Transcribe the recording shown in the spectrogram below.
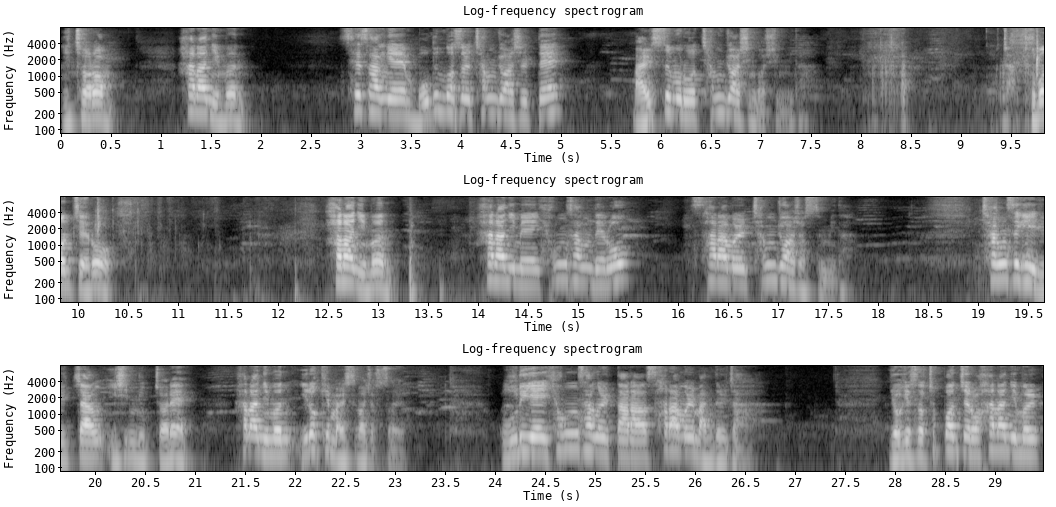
이처럼 하나님은 세상의 모든 것을 창조하실 때 말씀으로 창조하신 것입니다. 자, 두 번째로 하나님은 하나님의 형상대로 사람을 창조하셨습니다. 창세기 1장 26절에 하나님은 이렇게 말씀하셨어요. 우리의 형상을 따라 사람을 만들자. 여기서 첫 번째로 하나님을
